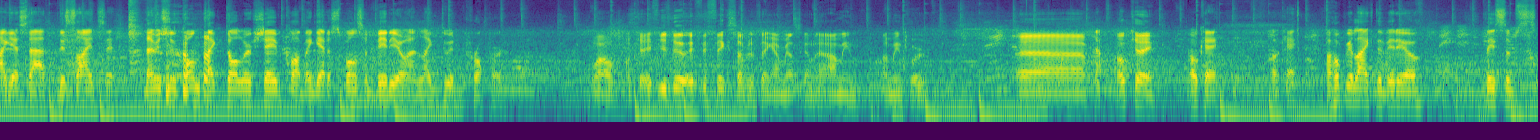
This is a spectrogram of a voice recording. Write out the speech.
I guess that decides it. Then we should contact Dollar Shave Club and get a sponsored video and like do it proper. Wow. Okay. If you do, if you fix everything, I'm just gonna. I'm in. I'm in for it. Uh, okay. Okay, okay. I hope you liked the video. Please, subs-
